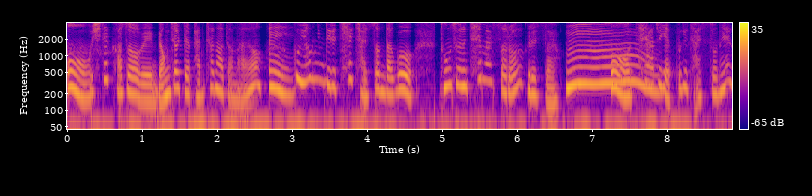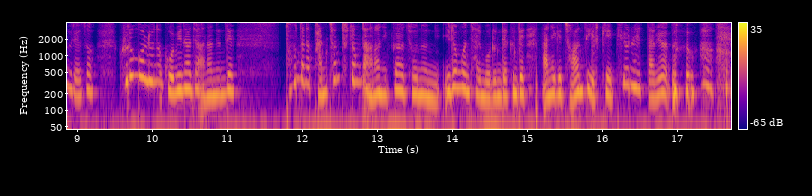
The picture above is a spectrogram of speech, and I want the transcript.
어 시댁 가서 왜 명절 때 반찬 하잖아요. 네. 그 형님들이 채 잘 썬다고 동서는 채만 썰어 그랬어요. 음. 어채 아주 예쁘게 잘 써네. 그래서 그런 걸로는 고민하지 않았는데. 더군다나 반찬 투정도 안 하니까 저는 이런 건 잘 모르는데 근데 만약에 저한테 이렇게 표현을 했다면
